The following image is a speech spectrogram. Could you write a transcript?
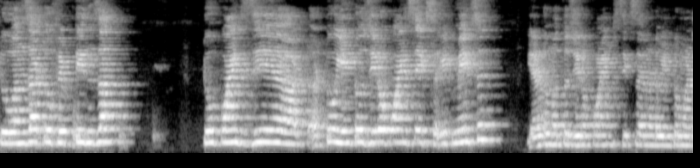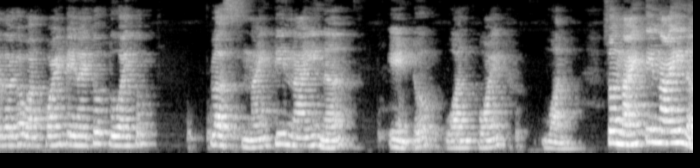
2 ones are 2 15s are 2 point z, uh, 2 into 0 0.6 it means 2 ಮತ್ತು 0.6 ನಡುವೆ ಇಂಟು ಮಾಡಿದಾಗ 1 ಪಾಯಿಂಟ್ ಏನಾಯ್ತು 2 ಆಯ್ತು plus 99 into 1.1 so 99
